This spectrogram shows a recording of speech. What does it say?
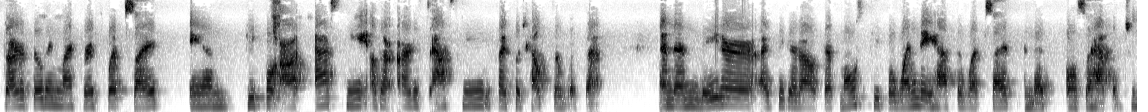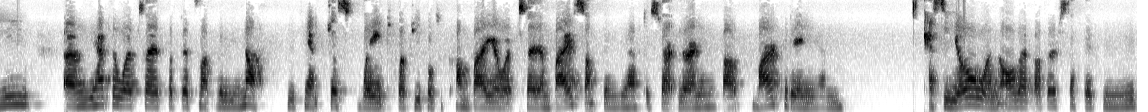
started building my first website. And people asked me, other artists asked me if I could help them with that. And then later, I figured out that most people, when they have the website, and that also happened to me, um, you have the website, but that's not really enough. You can't just wait for people to come by your website and buy something. You have to start learning about marketing and SEO and all that other stuff that you need.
